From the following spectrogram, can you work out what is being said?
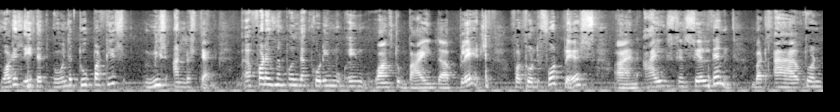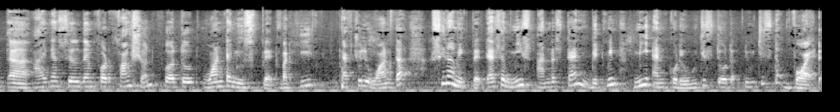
what is it that when the two parties misunderstand? Uh, for example, the Korean wants to buy the plate for 24 plates and I can sell them. But I to uh, I can sell them for the function for to one time use plate. But he actually want the ceramic plate. There's a misunderstanding between me and Cody which is total which is the void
